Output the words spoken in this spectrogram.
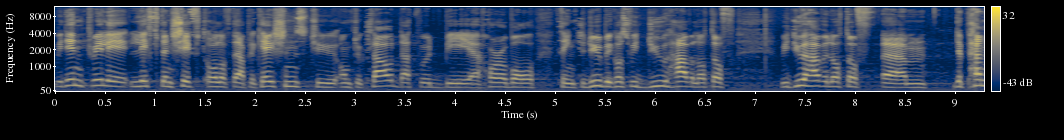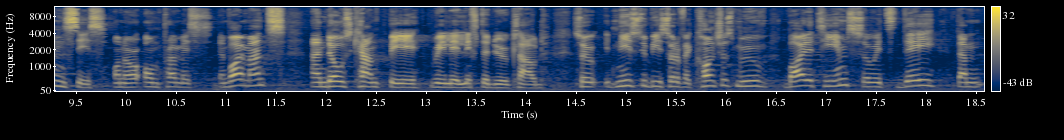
we didn't really lift and shift all of the applications to onto cloud. That would be a horrible thing to do because we do have a lot of we do have a lot of um, dependencies on our on-premise environments, and those can't be really lifted to the cloud. So it needs to be sort of a conscious move by the teams, so it's they them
